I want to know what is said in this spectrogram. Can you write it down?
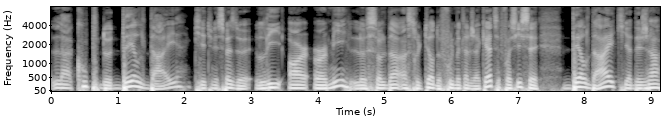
la coupe de Dale Dye, qui est une espèce de Lee R. Ermey, le soldat instructeur de Full Metal Jacket. Cette fois-ci, c'est Dale Dye qui a déjà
